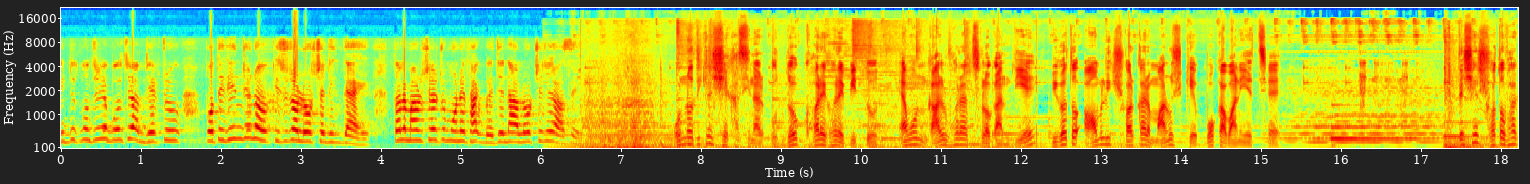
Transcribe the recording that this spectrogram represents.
বিদ্যুৎ মন্ত্রীকে বলছিলাম যে একটু প্রতিদিন যেন কিছুটা লোডশেডিং দেয় তাহলে মানুষের একটু মনে থাকবে যে না লোডশেডিং আছে। অন্যদিকে শেখ হাসিনার উদ্যোগ ঘরে ঘরে বিদ্যুৎ, এমন গালভরা স্লোগান দিয়ে বিগত আওয়ামী লীগ সরকার মানুষকে বোকা বানিয়েছে। দেশের শতভাগ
